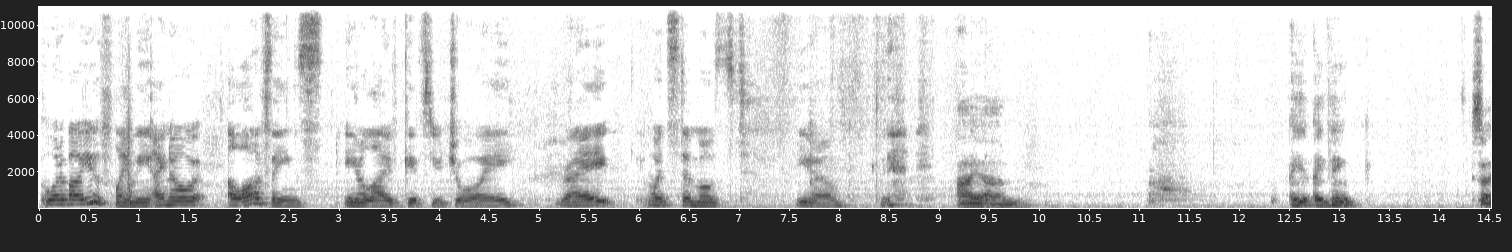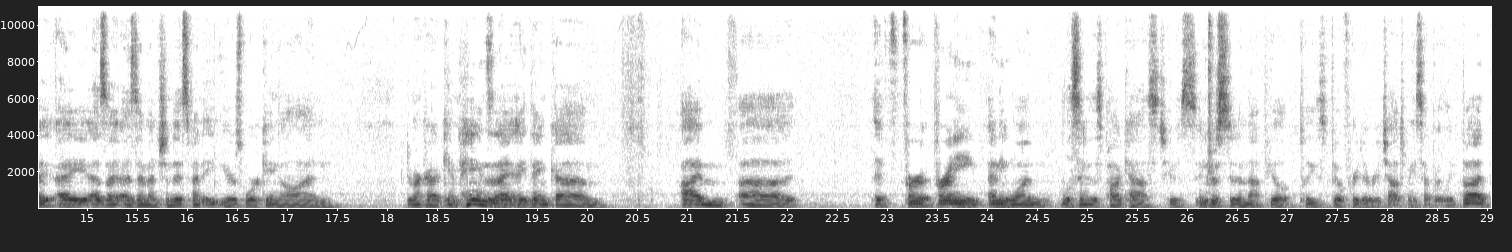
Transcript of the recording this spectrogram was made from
What about you, Flamey? I know a lot of things in your life gives you joy, right? What's the most, you know? I um I I think so I, I as I as I mentioned I spent eight years working on Democratic campaigns and I, I think um, I'm uh, if for for any anyone listening to this podcast who's interested in that field, please feel free to reach out to me separately. But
